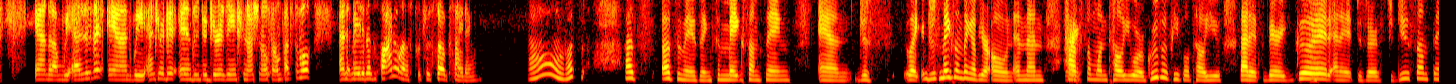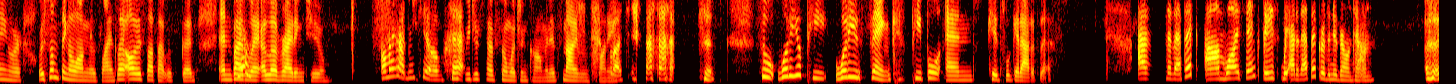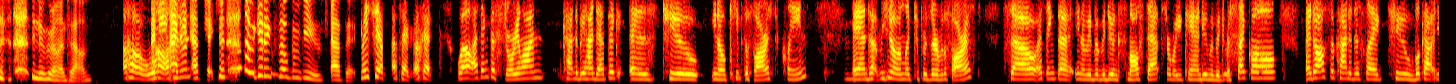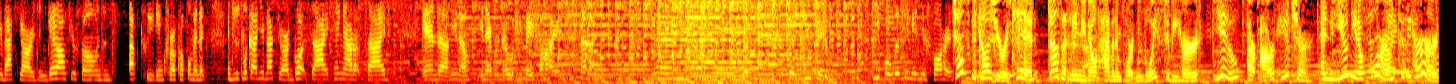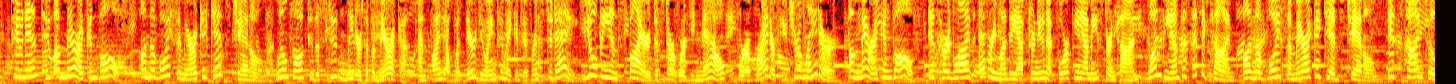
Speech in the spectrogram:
and um, we edited it and we entered it in the New Jersey International Film Festival, and it made it as a finalist, which was so exciting. Oh, that's that's that's amazing to make something and just like just make something of your own and then have Right. someone tell you or a group of people tell you that it's very mm-hmm. good and it deserves to do something or or something along those lines. I always thought that was good. And by the way, I love writing too. Oh my God, me Just- too. We just have so much in common. It's not even funny. So, what do you pe- what do you think people and kids will get out of this? out of Epic, um, well, I think base wait, out of Epic or the New Girl in Town. the new girl in town. Oh I mean, I mean epic. I'm getting so confused. Epic. Me too. Epic. Okay. Well, I think the storyline kind of behind Epic is to, you know, keep the forest clean Mhm. and, um, you know, and like to preserve the forest. So I think that, you know, maybe by doing small steps or what you can do, maybe to recycle and also kind of just like to look out in your backyards and get off your phones and stop tweeting for a couple minutes and just look out in your backyard, go outside, hang out outside. And, um, you know, you never know what you may find. People living in your forest. Just because you're a kid doesn't mean you don't have an important voice to be heard. You are our future, and you need a forum to be heard. Tune in to American Pulse on the Voice America Kids channel. We'll talk to the student leaders of America and find out what they're doing to make a difference today. You'll be inspired to start working now for a brighter future later. American Pulse is heard live every Monday afternoon at 4 p.m. Eastern Time, 1 p.m. Pacific Time on the Voice America Kids channel. It's time to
